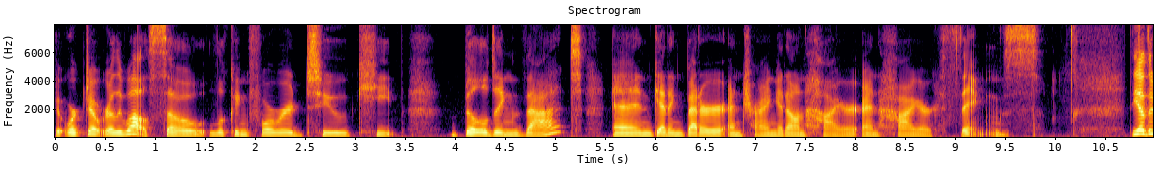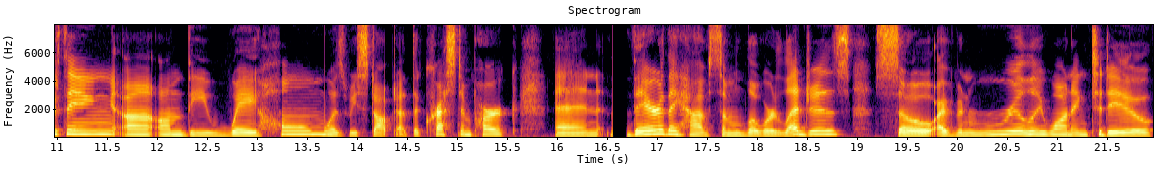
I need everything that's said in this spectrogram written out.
it worked out really well. So looking forward to keep building that and getting better and trying it on higher and higher things. The other thing uh, on the way home was we stopped at the Creston Park, and there they have some lower ledges. So I've been really wanting to do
